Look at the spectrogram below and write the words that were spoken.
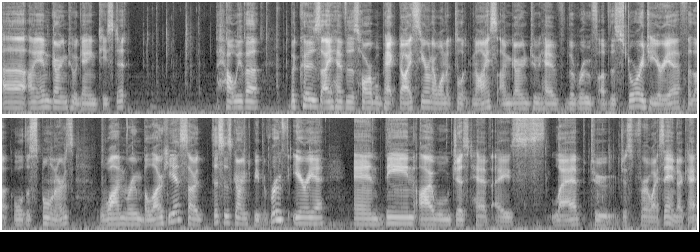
Uh, I am going to again test it. However because I have this horrible packed ice here and I want it to look nice, I'm going to have the roof of the storage area for the, all the spawners one room below here. So this is going to be the roof area and then I will just have a slab to just throw away sand, okay,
